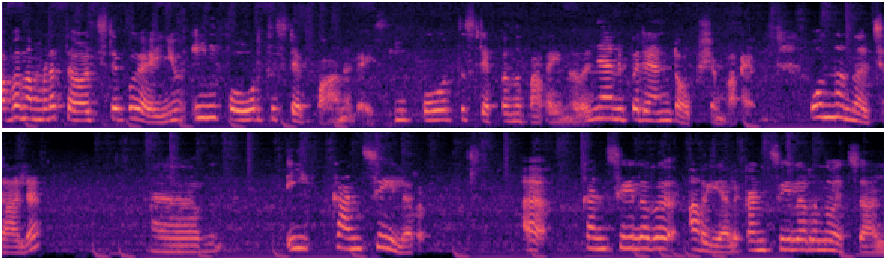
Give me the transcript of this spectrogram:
അപ്പോൾ നമ്മുടെ തേർഡ് സ്റ്റെപ്പ് കഴിഞ്ഞു. ഇനി ഫോർത്ത് സ്റ്റെപ്പാണ് ഗൈസ് ഈ ഫോർത്ത് സ്റ്റെപ്പ് എന്ന് പറയുന്നത് ഞാനിപ്പോൾ രണ്ട് ഓപ്ഷൻ പറയാം. ഒന്നെന്ന് വെച്ചാൽ ഈ കൺസീലർ കൺസീലർ അറിയാലോ? കൺസീലർ എന്ന് വെച്ചാൽ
